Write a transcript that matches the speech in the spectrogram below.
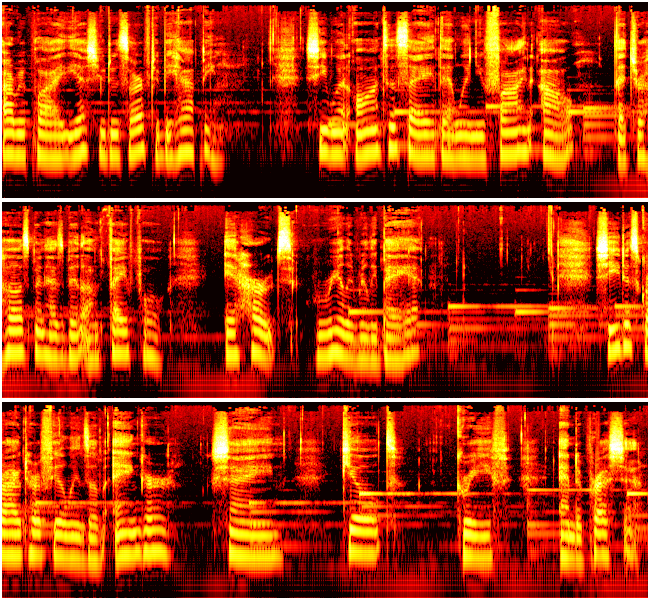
I replied, Yes, you deserve to be happy. She went on to say that when you find out that your husband has been unfaithful, it hurts really, really bad. She described her feelings of anger, shame, guilt, grief, and depression.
